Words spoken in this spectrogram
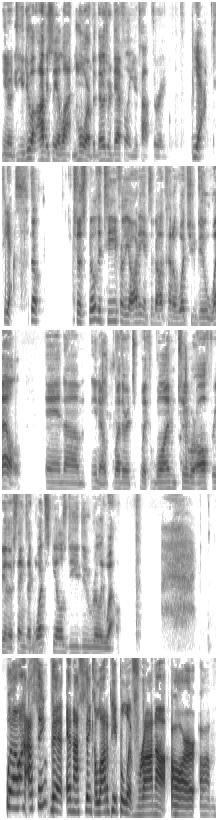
You know, you do obviously a lot more, but those are definitely your top three. Yeah. Yes. So, so spill the tea for the audience about kind of what you do well and um, you know whether it's with one two or all three of those things like what skills do you do really well? Well i think that and i think a lot of people at Varina are um,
